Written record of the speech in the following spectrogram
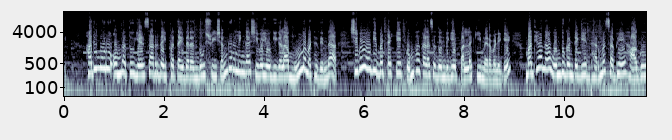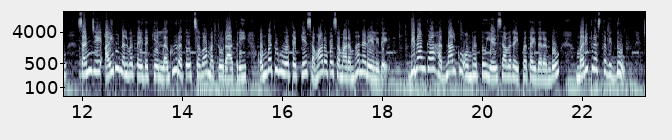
ಹದಿಮೂರು ಒಂಬತ್ತು ಎರಡ್ ಸಾವಿರದ ಇಪ್ಪತ್ತೈದರಂದು ಶ್ರೀ ಶಂಕರಲಿಂಗ ಶಿವಯೋಗಿಗಳ ಮೂಲಮಠದಿಂದ ಶಿವಯೋಗಿ ಬೆಟ್ಟಕ್ಕೆ ಕುಂಭ ಕಳಸದೊಂದಿಗೆ ಪಲ್ಲಕ್ಕಿ ಮೆರವಣಿಗೆ, ಮಧ್ಯಾಹ್ನ ಒಂದು ಗಂಟೆಗೆ ಧರ್ಮಸಭೆ ಹಾಗೂ ಸಂಜೆ ಐದು ನಲವತ್ತೈದಕ್ಕೆ ಲಘು ರಥೋತ್ಸವ ಮತ್ತು ರಾತ್ರಿ ಒಂಬತ್ತು ಮೂವತ್ತಕ್ಕೆ ಸಮಾರೋಪ ಸಮಾರಂಭ ನಡೆಯಲಿದೆ. ದಿನಾಂಕ ಹದಿನಾಲ್ಕು ಒಂಬತ್ತು ಎರಡ್ ಸಾವಿರದ ಇಪ್ಪತ್ತೈದರಂದು ಮರಿಪ್ರಸ್ಥವಿದ್ದು,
